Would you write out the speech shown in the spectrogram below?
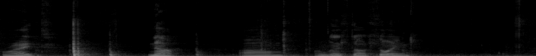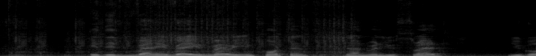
Right now, um, I'm going to start sewing. It is very, very, very important that when you thread, you go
